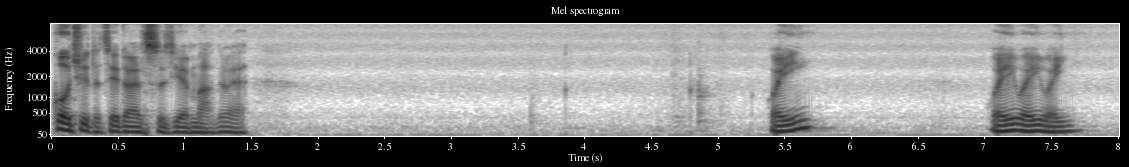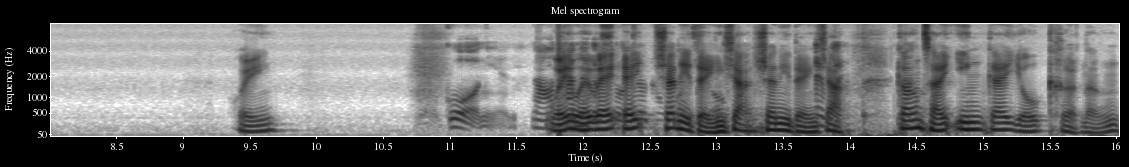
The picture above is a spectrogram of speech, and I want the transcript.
过去的这段时间嘛，对不对？喂，喂喂喂，喂？过年，然后喂喂喂，哎轩，Shani 等一下，Shani 等一下刚才应该有可能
